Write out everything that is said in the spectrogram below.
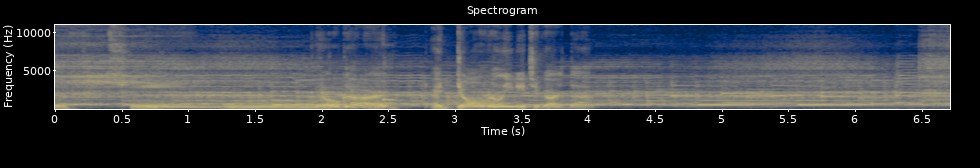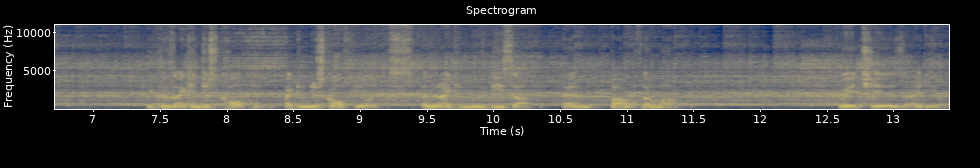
Fifteen. No guard. I don't really need to guard that. Because I can just call him. I can just call Felix. And then I can move these up and bump them up. Which is ideal.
